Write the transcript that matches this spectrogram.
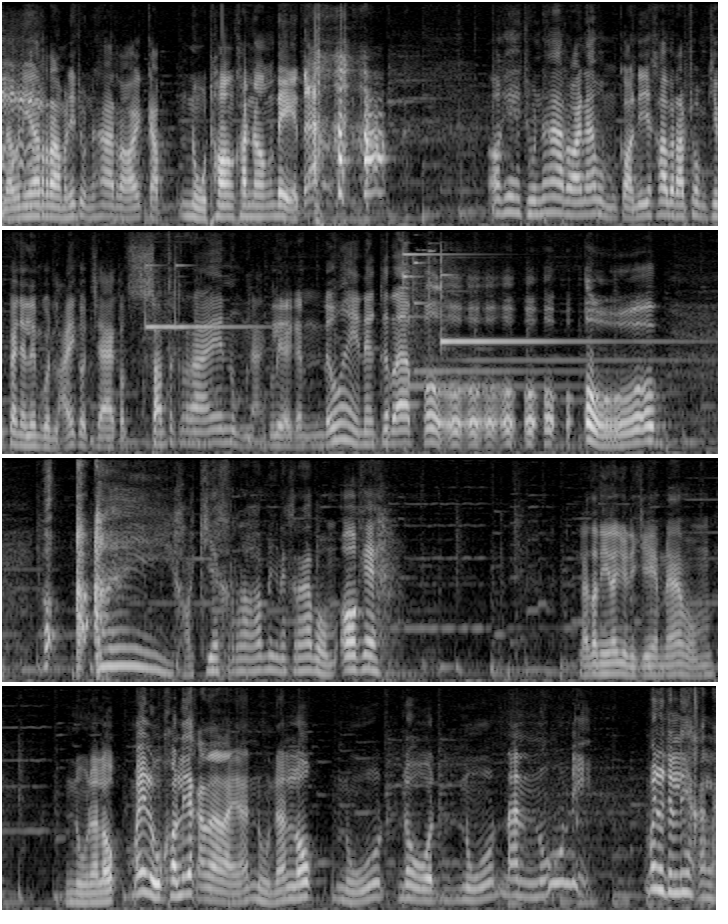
แล้ววันนี้เรามาที่ทุน 500 กับหนูทองคนองเดชโอเค ทุน 500 นะผมก่อนที่จะเข้าไปรับชมคลิปกันอย่าลืมกดไลค์กดแชร์กด Subscribe หนุ่มหนักเรือกันด้วยนะครับโอ้โอ้โอ้โอ้โอ้โอ้โอ้ ขอเคลียร์ครับหนึ่งนะครับผม โอเค แล้วตอนนี้เราอยู่ในเกมนะผม หนูนรก ไม่รู้เขาเรียกอะไรนะ หนูนรก หนูโดด หนูนั่น หนูนี่ ไม่รู้จะเรียกอะไร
